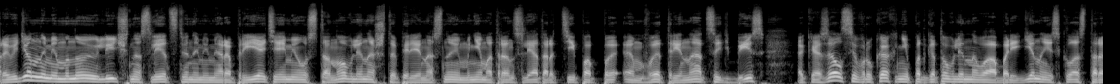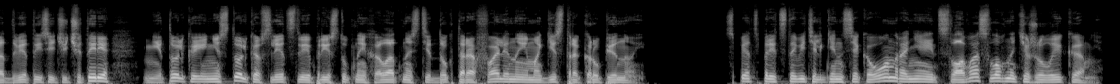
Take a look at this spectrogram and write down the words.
Проведенными мною лично следственными мероприятиями установлено, что переносной мнемотранслятор типа PMV-13 BIS оказался в руках неподготовленного аборигена из кластера 2004 не только и не столько вследствие преступной халатности доктора Фалина и магистра Крупиной. Спецпредставитель генсека ООН роняет слова, словно тяжелые камни.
